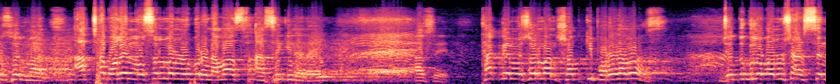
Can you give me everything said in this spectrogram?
মুসলমান। আচ্ছা বলেন, মুসলমানের উপরে নামাজ আছে কিনা নাই? আছে। থাকলে মুসলমান সব কি পড়ে নামাজ? যতগুলো মানুষ আসছেন,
